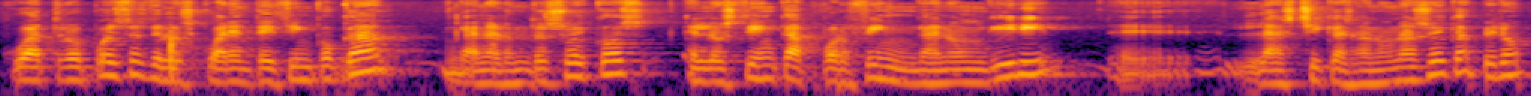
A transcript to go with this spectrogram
cuatro puestos, de los 45K, ganaron dos suecos, en los 100K por fin ganó un Giri, eh, las chicas ganó una sueca, pero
